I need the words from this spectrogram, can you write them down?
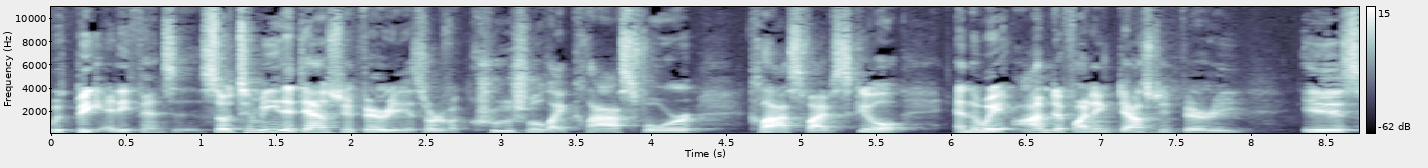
with big eddy fences. So to me, the downstream ferry is sort of a crucial like class four, class five skill. And the way I'm defining downstream ferry is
